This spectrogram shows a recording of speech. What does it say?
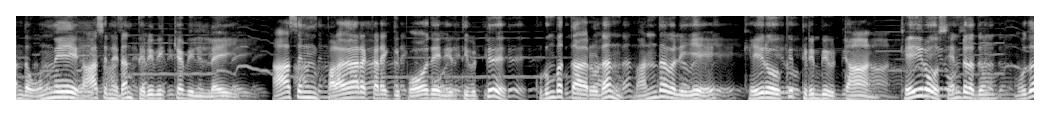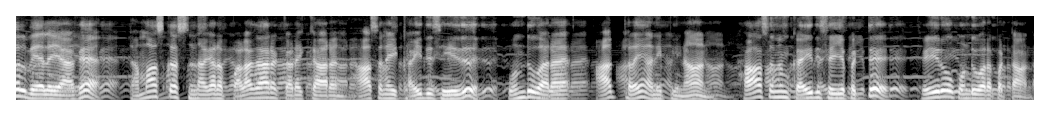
அந்த உண்மையை ஹாசனிடம் தெரிவிக்கவில்லை. ஹாசன் பலகார கடைக்கு போவதை நிறுத்திவிட்டு குடும்பத்தாருடன் வந்த வழியே கெய்ரோவுக்கு திரும்பிவிட்டான். கெய்ரோ சென்றதும் முதல் வேலையாக டமாஸ்கஸ் நகர பலகார கடைக்காரன் ஹாசனை கைது செய்து கொண்டு வர ஆட்களை அனுப்பினான். ஹாசனும் கைது செய்யப்பட்டு கெய்ரோ கொண்டு வரப்பட்டான்.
